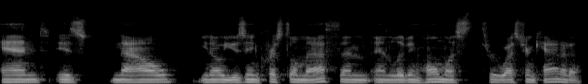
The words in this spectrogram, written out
and is now, you know, using crystal meth and, and living homeless through Western Canada.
